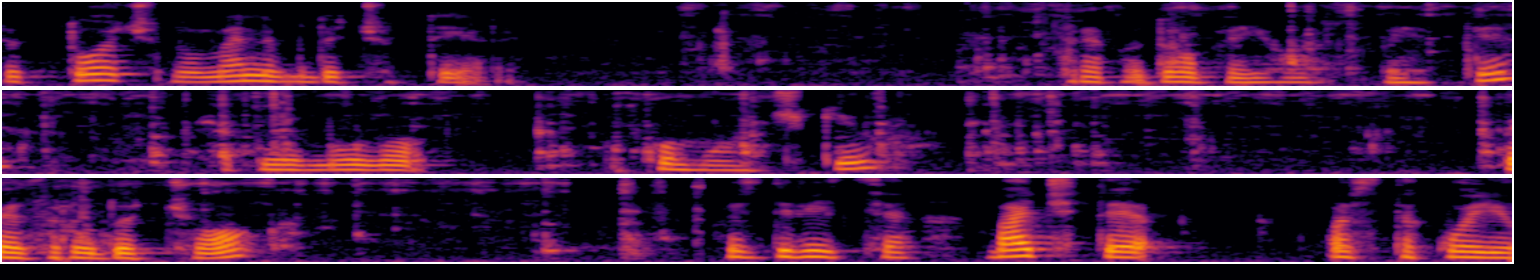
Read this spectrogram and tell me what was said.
це точно, у мене буде 4. Треба добре його взбити, щоб не було комочків, без грудочок. Ось дивіться, бачите, ось такої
